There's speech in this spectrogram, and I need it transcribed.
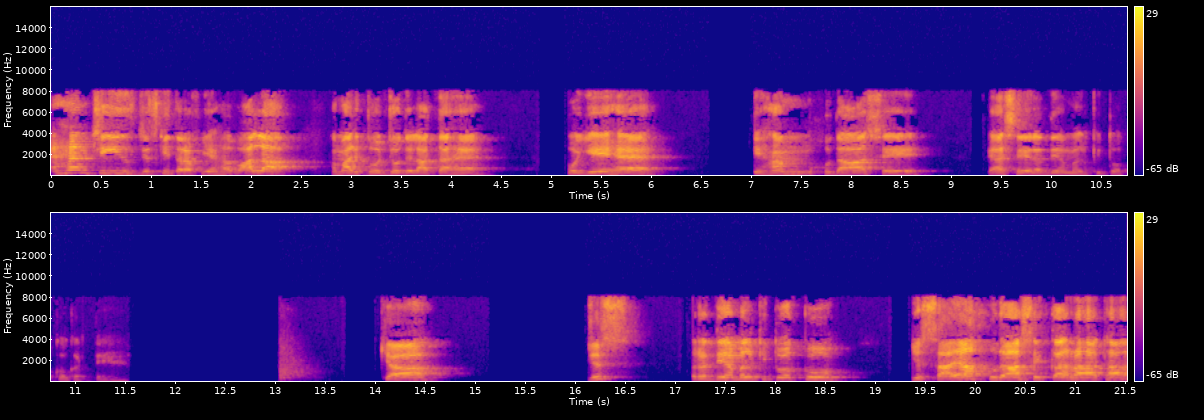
अहम चीज़ जिसकी तरफ़ ये हवाला हमारी तोज्जो दिलाता है, वो ये है कि हम खुदा से कैसे रद्द अमल की तो करते हैं। क्या जिस रद्द अमल की तो ये साया खुदा से कर रहा था।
